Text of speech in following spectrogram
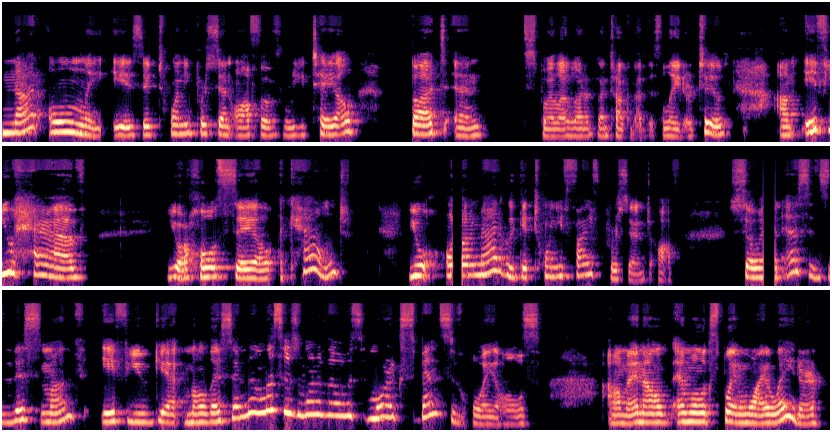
not only is it 20% off of retail, but, and spoiler alert, I'm going to talk about this later too. Um, if you have your wholesale account, you automatically get 25% off. So in essence, this month, if you get Melissa, Melissa is one of those more expensive oils, um, and I'll and we'll explain why later.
